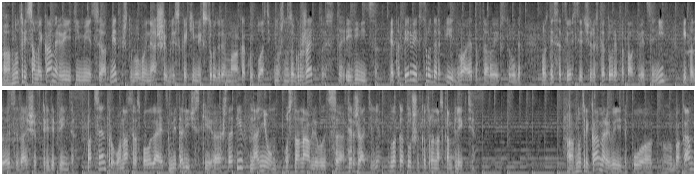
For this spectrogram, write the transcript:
А внутри самой камеры, видите, имеется отметка, чтобы вы не ошиблись, каким экструдером а какой пластик нужно загружать. То есть единица – это первый экструдер и два – это второй экструдер. Вот здесь отверстие, через которое проталкивается нить и подается дальше в 3D принтер. По центру у нас располагается металлический э, штатив. На нем устанавливаются держатели для катушек, которые у нас в комплекте. А внутри камеры, видите, по э, бокам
